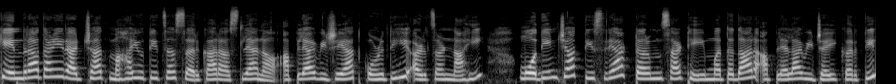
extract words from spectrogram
केंद्रात आणि राज्यात महायुतीचं सरकार असल्यानं आपल्या विजयात कोणतीही अडचण नाही. मोदींच्या तिसऱ्या टर्मसाठी मतदार आपल्याला विजयी करतील.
